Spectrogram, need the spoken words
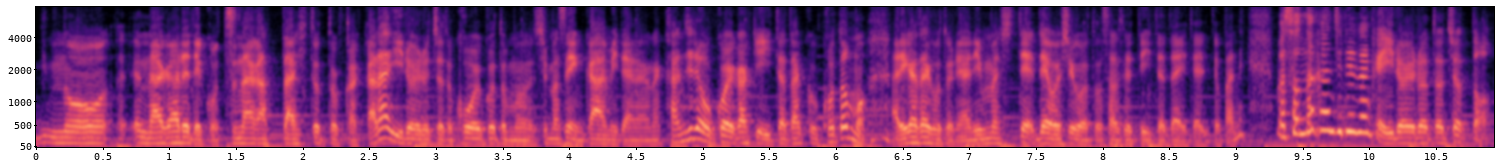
ーの流れでこう、繋がった人とかから、いろいろちょっとこういうこともしませんかみたいな感じでお声掛けいただくこともありがたいことにありまして、で、お仕事させていただいたりとかね。まあ、そんな感じでなんかいろいろとちょっと、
